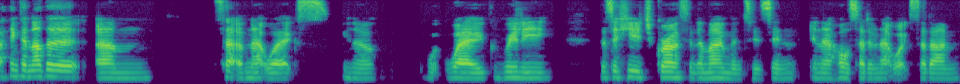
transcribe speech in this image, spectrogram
I think another um, set of networks, you know, where really there's a huge growth at the moment is in in a whole set of networks that I'm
